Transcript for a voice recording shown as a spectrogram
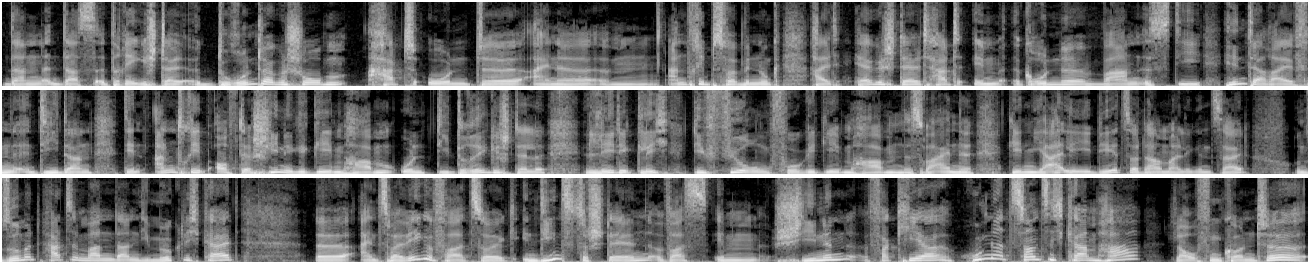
dann das Drehgestell drunter geschoben hat und äh, eine ähm, Antriebsverbindung halt hergestellt hat. Im Grunde waren es die Hinterreifen, die dann den Antrieb auf der Schiene gegeben haben und die Drehgestelle lediglich die Führung vorgegeben haben. Das war eine geniale Idee zur damaligen Zeit und somit hatte man dann die Möglichkeit, äh, ein Zwei-Wege-Fahrzeug in Dienst zu stellen, was im Schienenverkehr 120 km/h laufen konnte.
